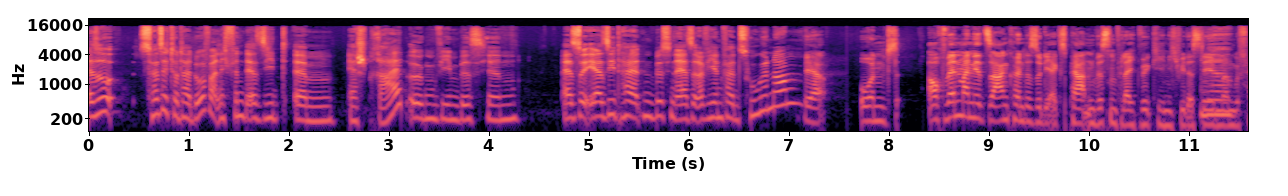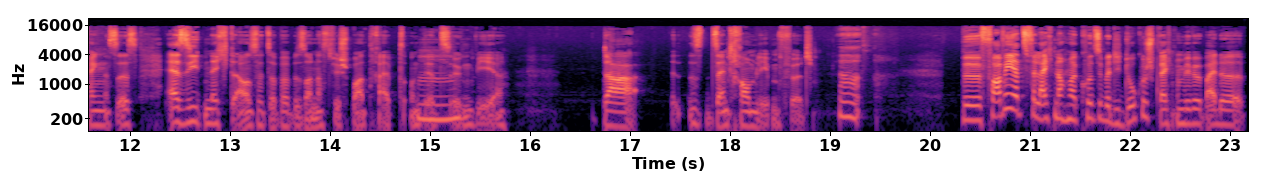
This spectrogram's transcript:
Also, es hört sich total doof an. Ich finde, er sieht, ähm, er strahlt irgendwie ein bisschen. Also, er sieht halt ein bisschen, er hat auf jeden Fall zugenommen. Ja. Und auch wenn man jetzt sagen könnte, so die Experten wissen vielleicht wirklich nicht, wie das Leben ja. im Gefängnis ist, er sieht nicht aus, als ob er besonders viel Sport treibt und mhm. jetzt irgendwie da sein Traumleben führt. Ja. Bevor wir jetzt vielleicht noch mal kurz über die Doku sprechen und wie wir beide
